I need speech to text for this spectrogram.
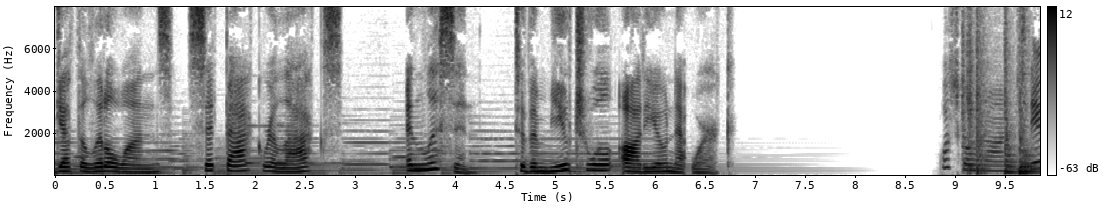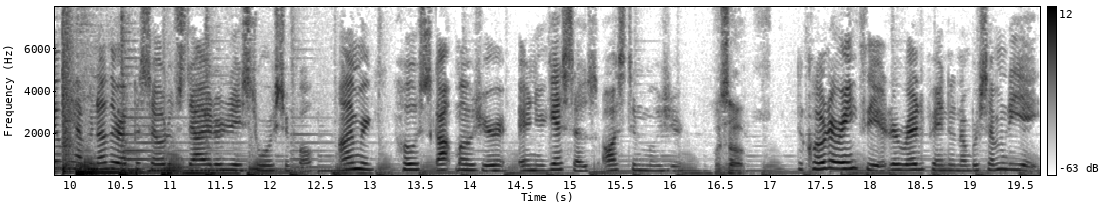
Get the little ones, sit back, relax, and listen to the Mutual Audio Network. What's going on? Today we have another episode of Saturday Story Circle. I'm your host, Scott Mosier, and your guest host, Austin Mosier. What's up? Decoder Ring Theater, Red Panda number 78,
